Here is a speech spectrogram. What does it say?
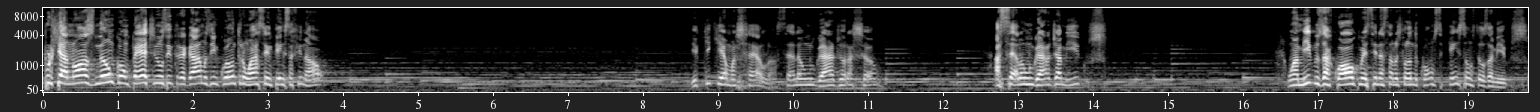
Porque a nós não compete nos entregarmos enquanto não há sentença final. E o que, que é uma célula? A célula é um lugar de oração. A célula é um lugar de amigos. Um amigos a qual comecei nessa noite falando com quem são os teus amigos.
